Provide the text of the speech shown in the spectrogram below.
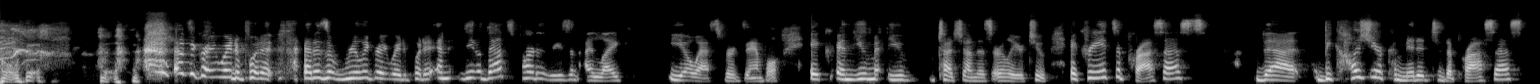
that's a great way to put it. That is a really great way to put it and you know that's part of the reason i like eos for example. It and you you touched on this earlier too. It creates a process that because you're committed to the process,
